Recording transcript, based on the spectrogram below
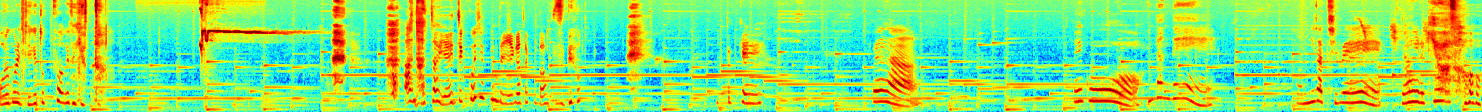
얼굴이 되게 터프하게 생겼다. 아, 나 진짜 얘 찍고 싶은데 얘가 자꾸 나 부벼. 어떡해. 고양아. 아이고, 안 돼, 안 돼. 언니가 집에 고양이를 키워서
